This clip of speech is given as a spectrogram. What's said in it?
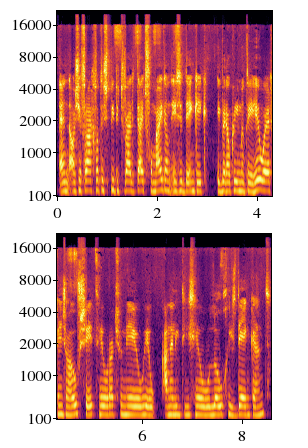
En als je vraagt wat is spiritualiteit voor mij, dan is het denk ik. Ik ben ook iemand die heel erg in zijn hoofd zit. Heel rationeel, heel analytisch, heel logisch denkend.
